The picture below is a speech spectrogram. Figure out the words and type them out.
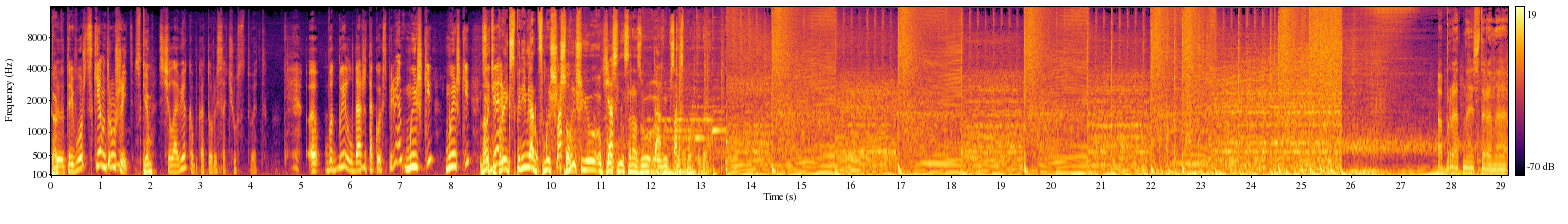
так. Э, тревожить. С кем дружить? С кем? С человеком, который сочувствует. Э, вот был даже такой эксперимент. Мышки, мышки. Давайте про эксперимент с, мыш, с мышью Сейчас. после сразу да, выпуска потом. спорта, да. Обратная сторона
